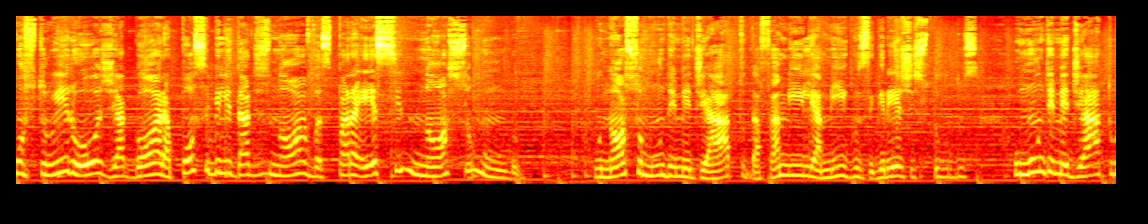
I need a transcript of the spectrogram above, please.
construir hoje, agora, possibilidades novas para esse nosso mundo. O nosso mundo imediato, da família, amigos, igreja, estudos, o mundo imediato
